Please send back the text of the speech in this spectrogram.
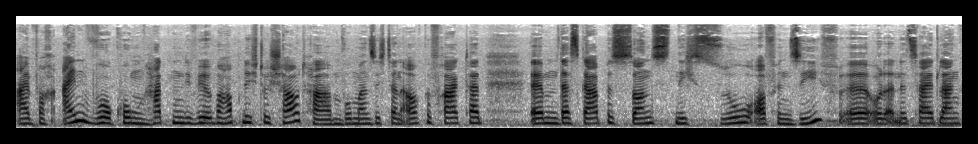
einfach Einwirkungen hatten, die wir überhaupt nicht durchschaut haben, wo man sich dann auch gefragt hat, ähm, das gab es sonst nicht so offensiv äh, oder eine Zeit lang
